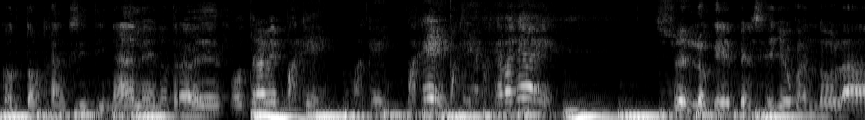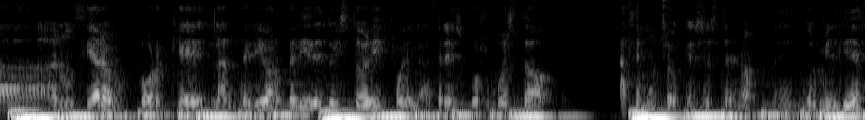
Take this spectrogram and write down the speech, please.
con Tom Hanks y Tim Allen otra vez. Otra vez, ¿para qué? ¿Para qué? ¿Para qué? ¿Para qué? ¿Para qué? ¿Para qué? ¿Para qué? Eso es lo que pensé yo cuando la anunciaron, porque la anterior peli de Toy Story fue la 3, por supuesto, hace mucho que se estrenó, en 2010,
